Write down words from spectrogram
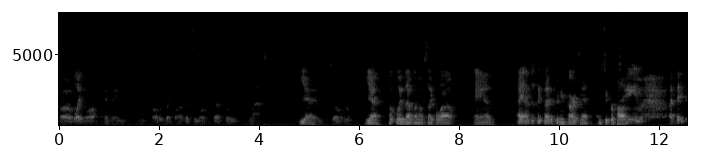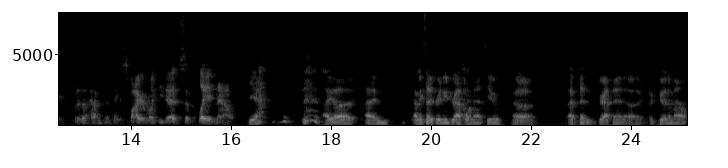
uh, Blight Moth campaign will probably cycle out. That's the mo- That's the last. yeah. And so. Yeah. Hopefully that one will cycle out. And I, I'm just excited for new cards, man. I'm super pumped. Same. I think, but if that happens, I think Spire might be dead, so play it now. Yeah. I uh I'm I'm excited for a new draft format too. Uh I've been drafting a, a good amount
